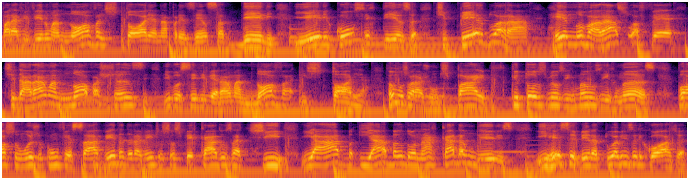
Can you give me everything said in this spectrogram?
para viver uma nova história na presença dele. E ele com certeza te perdoará renovará a sua fé, te dará uma nova chance e você viverá uma nova história. Vamos orar juntos. Pai, que todos meus irmãos e irmãs possam hoje confessar verdadeiramente os seus pecados a Ti e, a, e abandonar cada um deles e receber a Tua misericórdia.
